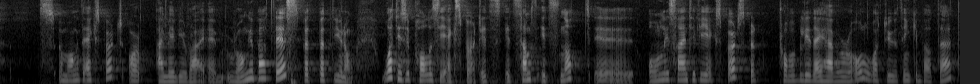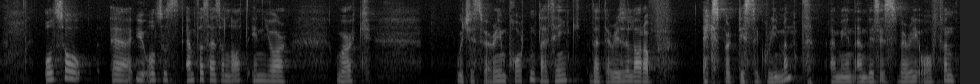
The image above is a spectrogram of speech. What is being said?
among the experts, or I may be right, uh, wrong about this, but, but you know, what is a policy expert? It's, it's, some, it's not uh, only scientific experts, but probably they have a role. What do you think about that? Also, uh, you also emphasize a lot in your work, which is very important, I think, that there is a lot of expert disagreement. I mean, and this is very often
